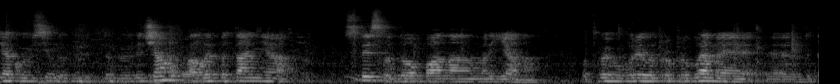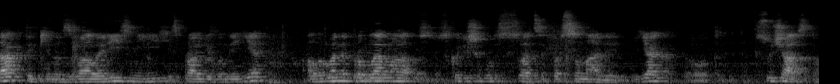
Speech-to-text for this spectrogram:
Дякую всім допові- доповідачам, але питання стисле до пана Мар'яна. От ви говорили про проблеми е, дидактики, називали різні їх, і справді вони є. Але в мене проблема скоріше буде стосуватися персоналі. Як от, сучасна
